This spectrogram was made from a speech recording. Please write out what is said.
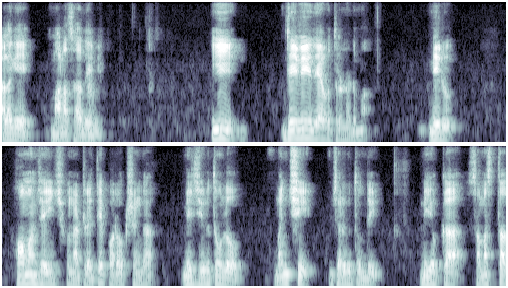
అలాగే మానసాదేవి. ఈ దేవీ దేవతల నడుమ మీరు హోమం చేయించుకున్నట్లయితే పరోక్షంగా మీ జీవితంలో మంచి జరుగుతుంది. మీ యొక్క సమస్త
